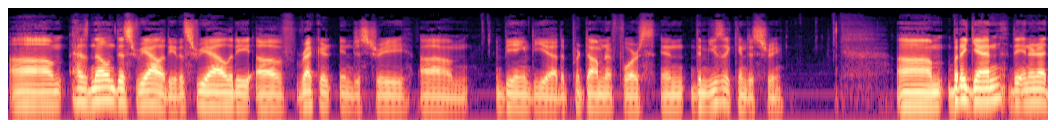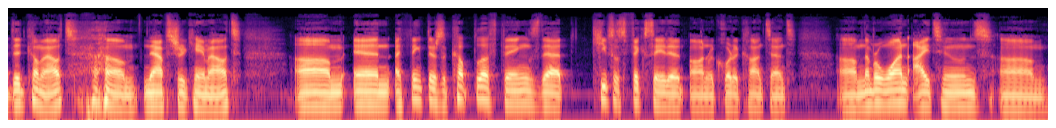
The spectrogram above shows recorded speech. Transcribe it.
um, has known this reality, this reality of record industry um, being the uh, the predominant force in the music industry. Um, but again, the internet did come out. Um, Napster came out, um, and I think there's a couple of things that keeps us fixated on recorded content. Um, number one, iTunes, um,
